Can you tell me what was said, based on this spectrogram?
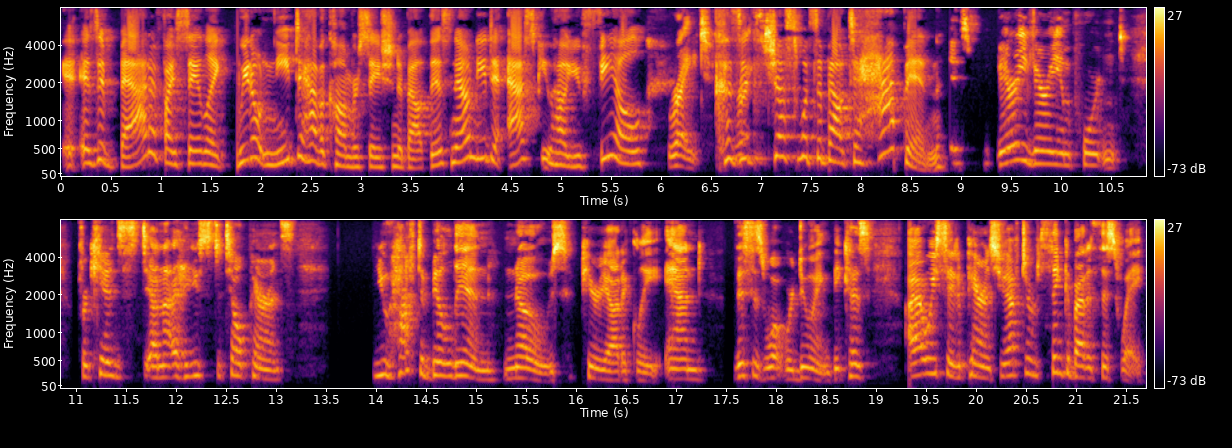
Is it bad if I say, like, we don't need to have a conversation about this? Now I need to ask you how you feel. Right. Because it's just what's about to happen. It's very, very important for kids. And I used to tell parents, you have to build in no's periodically. And this is what we're doing. Because I always say to parents, you have to think about it this way.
